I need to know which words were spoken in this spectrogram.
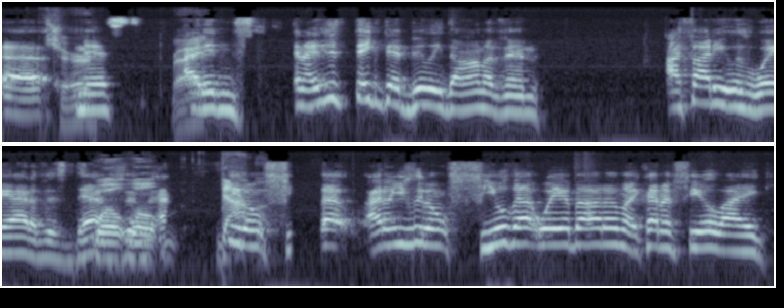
uh, sure. missed. Right. I didn't, and I just think that Billy Donovan. I thought he was way out of his depth. Well, well I that, don't feel that. I don't usually don't feel that way about him. I kind of feel like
